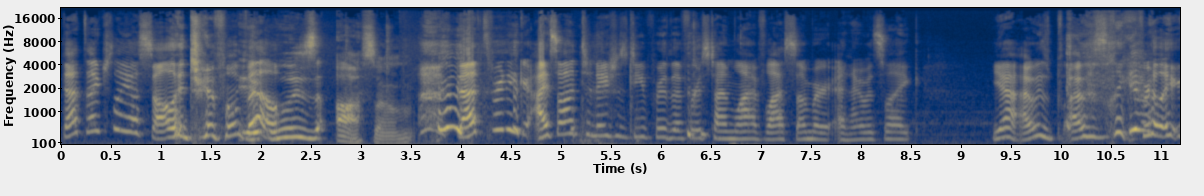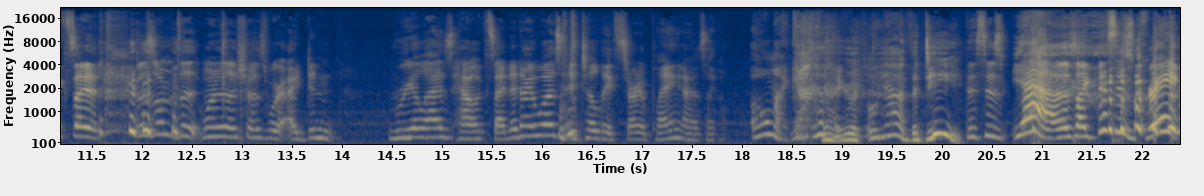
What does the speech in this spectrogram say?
That's actually a solid triple bill. It was awesome. That's pretty good. I saw Tenacious D for the first time live last summer, and I was like, yeah, I was, I was like really excited. It was one of the one of those shows where I didn't realize how excited I was until they started playing. I was like, oh my god, Yeah, you're like, oh yeah, the D. this is yeah. I was like, this is great.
